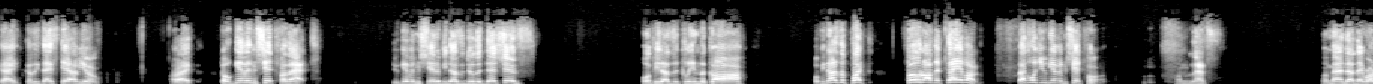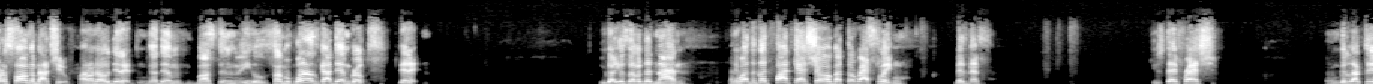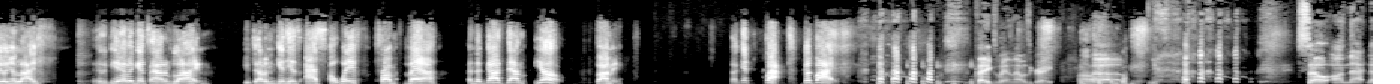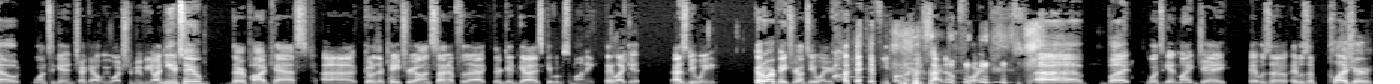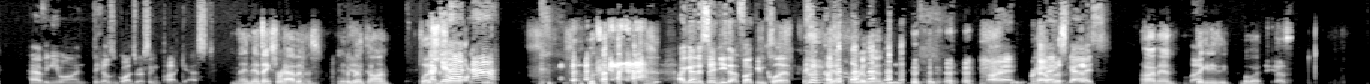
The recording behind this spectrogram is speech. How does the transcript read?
Okay? Because he takes care of you. All right? Don't give him shit for that. You give him shit if he doesn't do the dishes, or if he doesn't clean the car, or if he doesn't put food on the table. That's what you give him shit for. Unless. Amanda, they wrote a song about you. I don't know who did it. Goddamn Boston Eagles. Some what else? Goddamn groups did it. You got yourself a good man, and he runs a good podcast show about the wrestling business. You stay fresh, and good luck to you in your life. And if he ever gets out of line, you tell him to get his ass away from there and the goddamn yo, Tommy. Now get fucked. Goodbye. Thanks, man. That was great. Uh, so, on that note, once again, check out We Watched a Movie on YouTube, their podcast. Uh, go to their Patreon, sign up for that. They're good guys. Give them some money. They like it, as do we. Go to our Patreon too while you're at it if you don't already sign up for it. Uh, but once again, Mike J, it was a it was a pleasure having you on the Heels and Quads Wrestling podcast. Hey man, thanks for having us. We had a Yeah. great time. Now Pleasure's get all out, nah. I got to send you that fucking clip. Yeah, for real, man. All right, for having thanks, us, guys. All right, man. Bye. Take it easy. Bye bye. Yes.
